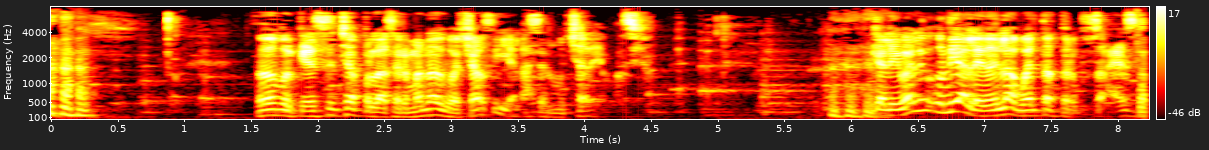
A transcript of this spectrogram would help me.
no, porque es hecha por las hermanas Wachowski y ya la hacen mucha demasiado. Que al igual un día le doy la vuelta, pero pues sabes que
